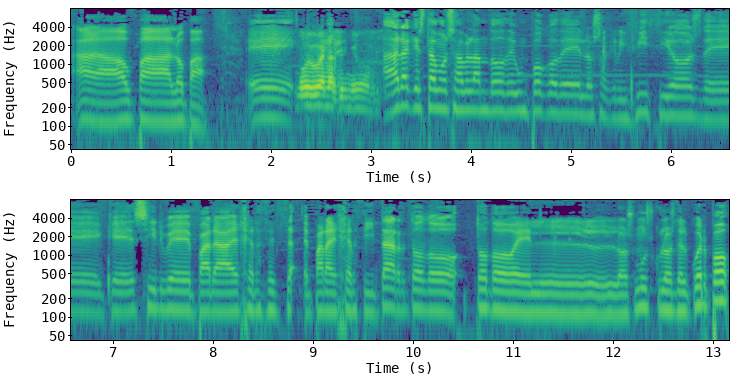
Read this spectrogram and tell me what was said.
A Aupa Lopa. Eh, Muy buenas, Íñigo. ahora que estamos hablando de un poco de los sacrificios, de que sirve para, ejercita- para ejercitar todo, todo el- los músculos del cuerpo,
